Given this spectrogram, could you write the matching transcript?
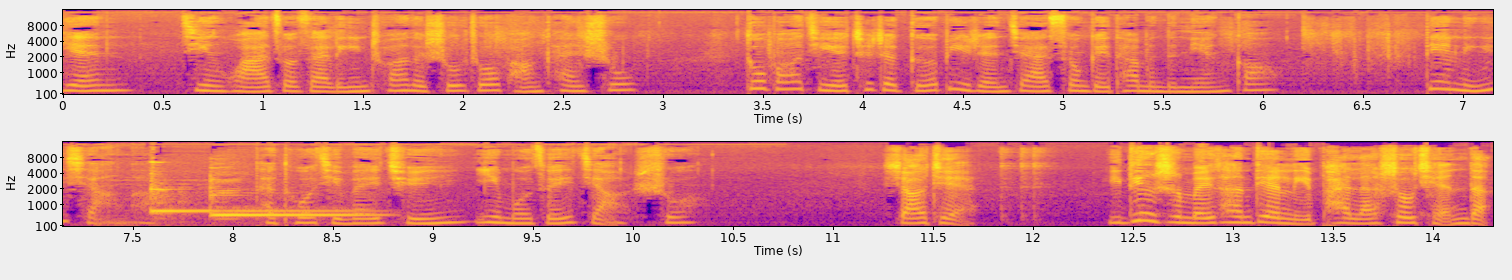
天，静华坐在林川的书桌旁看书，多宝姐吃着隔壁人家送给他们的年糕。电铃响了，她托起围裙，一抹嘴角说：“小姐，一定是煤炭店里派来收钱的，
